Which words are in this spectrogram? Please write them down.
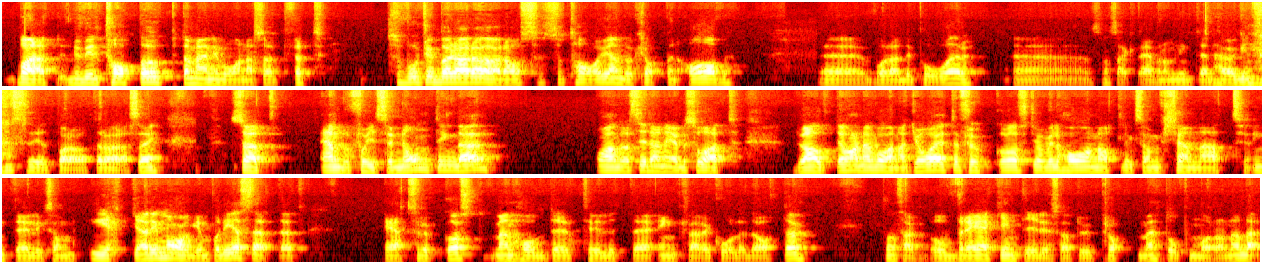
Bara att du vill toppa upp de här nivåerna. Så, att, för att så fort vi börjar röra oss så tar ju ändå kroppen av eh, våra depåer. Eh, som sagt, även om det inte är en hög intensitet bara att röra sig. Så att ändå få i sig någonting där. Å andra sidan är det så att du alltid har den här vanan att jag äter frukost, jag vill ha något, liksom, känna att det inte liksom ekar i magen på det sättet. Ät frukost, men håll det till lite enklare kolhydrater. Som sagt, och vräk inte i det så att du är proppmätt på morgonen där.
